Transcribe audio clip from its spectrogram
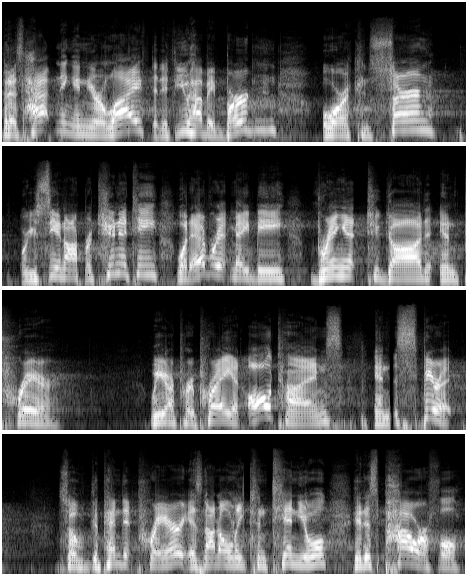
that is happening in your life that if you have a burden or a concern or you see an opportunity, whatever it may be, bring it to God in prayer. We are to pray at all times in the Spirit. So, dependent prayer is not only continual, it is powerful.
